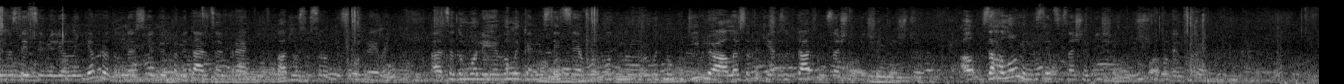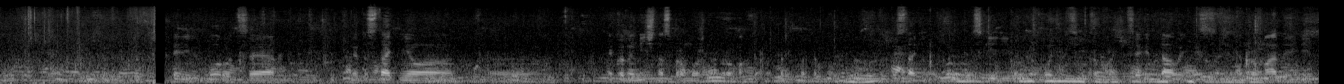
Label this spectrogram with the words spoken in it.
інвестиції в мільйони євро. Тобто, наскільки пам'ятаю, цей проект був вкладено 140 тисяч гривень. Це доволі велика інвестиція в одну в одну будівлю, але все таки результат значно більше ніж а загалом інвестиції значно більше ніж один проект. Відбору це недостатньо е, економічно спроможна громада. Достатньо низький рівень доходів цій громаді. Це віддаленість громади від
